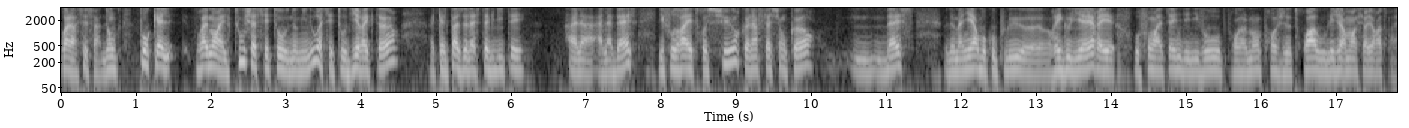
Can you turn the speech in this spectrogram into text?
Voilà, c'est ça. Donc, pour qu'elle vraiment elle touche à ces taux nominaux, à ces taux directeurs, qu'elle passe de la stabilité à la, à la baisse, il faudra être sûr que l'inflation corps baisse de manière beaucoup plus euh, régulière et au fond atteignent des niveaux probablement proches de 3 ou légèrement inférieurs à 3.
